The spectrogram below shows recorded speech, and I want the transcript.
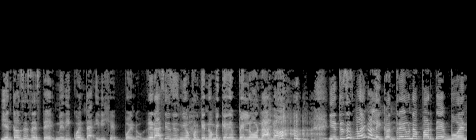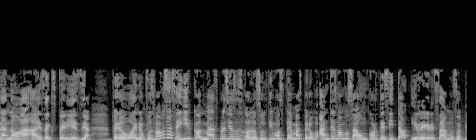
Y entonces, este, me di cuenta y dije, bueno, gracias Dios mío porque no me quedé pelona, ¿no? y entonces, bueno, le encontré una parte buena, ¿no? A, a esa experiencia. Pero bueno, pues vamos a seguir con más preciosos con los últimos temas, pero antes vamos a un cortecito y regresamos, ¿ok?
